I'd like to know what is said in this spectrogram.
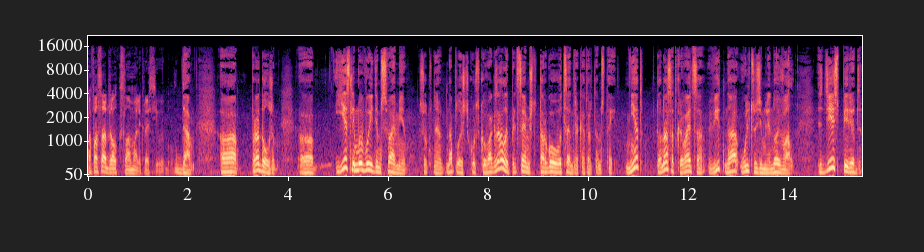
А фасад жалко сломали, красивый был. Да. Э, продолжим. Если мы выйдем с вами, собственно, на площадь Курского вокзала и представим, что торгового центра, который там стоит, нет, то у нас открывается вид на улицу Земляной вал. Здесь перед,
